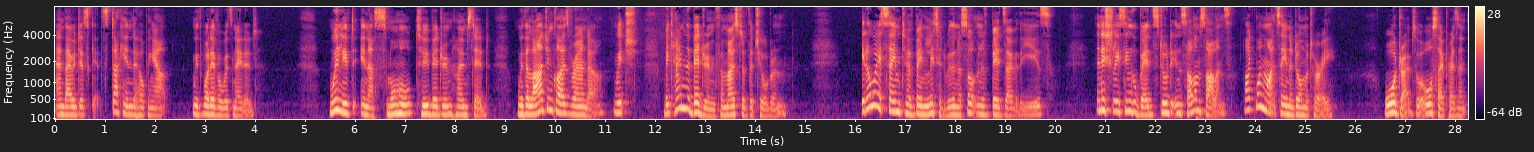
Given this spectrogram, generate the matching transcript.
and they would just get stuck into helping out with whatever was needed. We lived in a small two bedroom homestead with a large enclosed veranda, which became the bedroom for most of the children. It always seemed to have been littered with an assortment of beds over the years. Initially, single beds stood in solemn silence, like one might see in a dormitory. Wardrobes were also present,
